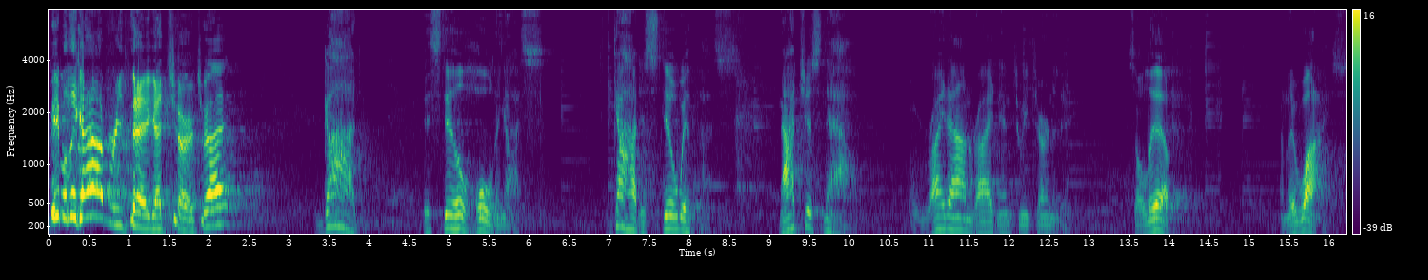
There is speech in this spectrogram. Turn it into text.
People think everything at church, right? God is still holding us. God is still with us, not just now, but right on riding into eternity. So live and live wise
